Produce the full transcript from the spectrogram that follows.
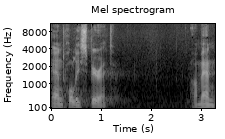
and Holy Spirit. Amen.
